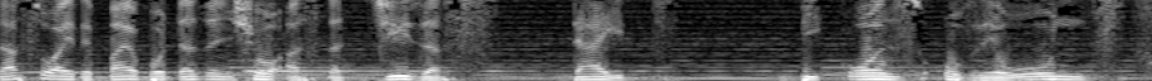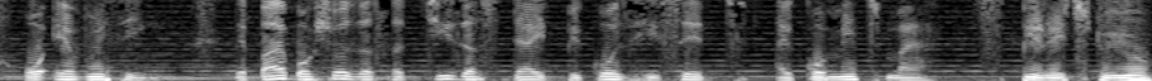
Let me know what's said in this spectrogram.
That's why the Bible doesn't show us that Jesus died because of the wounds or everything. The Bible shows us that Jesus died because he said, I commit my spirit to you.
